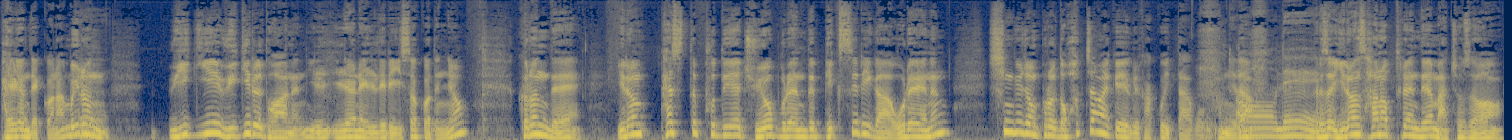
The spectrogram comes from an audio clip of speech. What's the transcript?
발견됐거나 뭐 이런 네. 위기에 위기를 더하는 일, 일련의 일들이 있었거든요. 그런데 이런 패스트푸드의 주요 브랜드 빅3가 올해에는 신규 점포를 더 확장할 계획을 갖고 있다고 합니다. 어, 네. 그래서 이런 산업 트렌드에 맞춰서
